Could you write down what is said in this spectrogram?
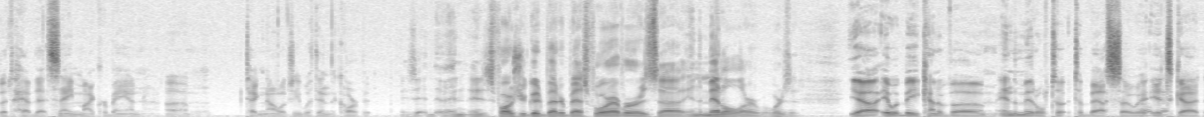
but have that same microban uh, technology within the carpet. Is it, and as far as your good, better, best Florever is uh, in the middle, or where is it? Yeah, it would be kind of uh, in the middle to, to best. So okay. it's got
